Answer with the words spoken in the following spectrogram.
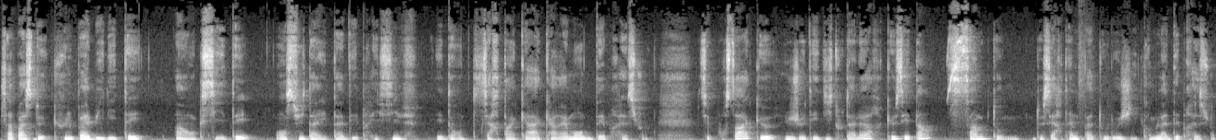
Ça passe de culpabilité à anxiété, ensuite à état dépressif et dans certains cas à carrément dépression. C'est pour ça que je t'ai dit tout à l'heure que c'est un symptôme de certaines pathologies comme la dépression.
